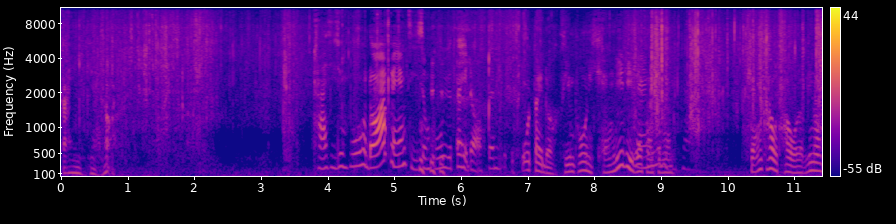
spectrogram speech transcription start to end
ไก่ใหญ่เนาะขาสีชมพูดอกก็ยังสีชมพูอยู่ใต้ดอกเพิ่นโอ้ไต่ดอกสีชมพูนี่แข็งดีดีเลยสาวจันแรมแข็งเท่าเท่าๆแล้วพี่น้อง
